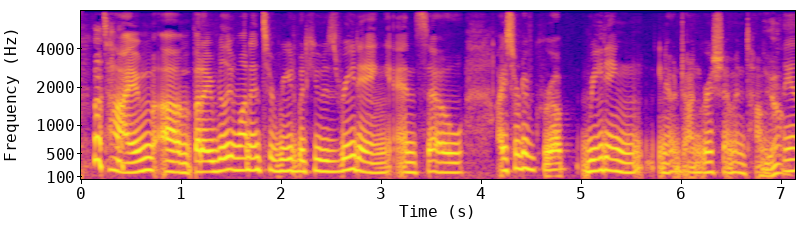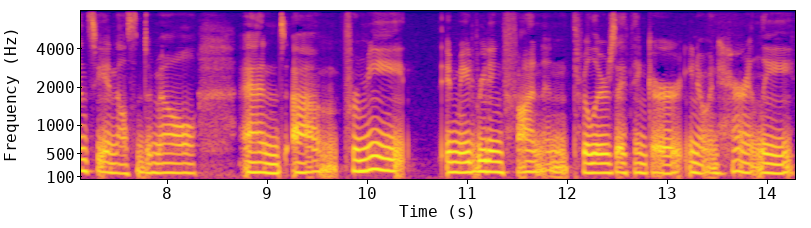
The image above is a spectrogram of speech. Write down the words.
time. Um, but I really wanted to read what he was reading, and so I sort of grew up reading, you know, John Grisham and Tom Yeah. Clancy and Nelson DeMille, and um, for me, it made reading fun. And thrillers, I think, are you know inherently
